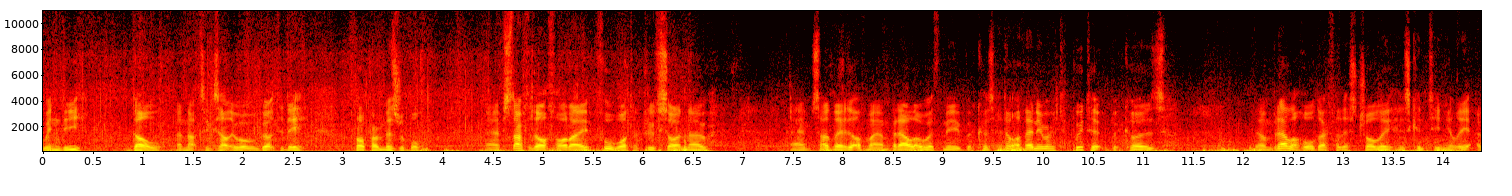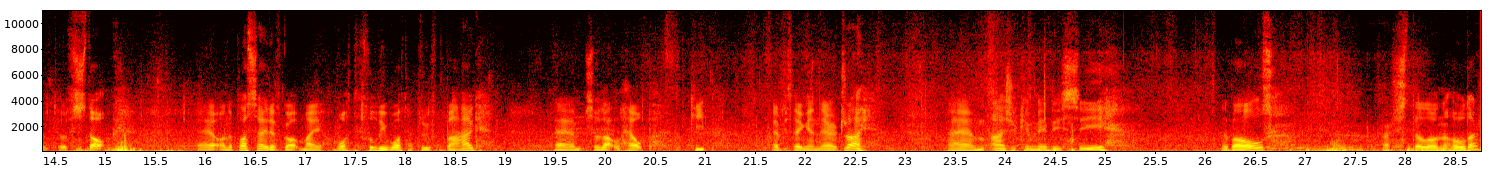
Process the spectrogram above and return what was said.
windy, dull and that's exactly what we've got today. Proper miserable. Um, started off alright, full waterproofs on now. Um, sadly I don't have my umbrella with me because I don't have anywhere to put it because the umbrella holder for this trolley is continually out of stock. Uh, on the plus side I've got my water, fully waterproof bag um, so that will help keep everything in there dry. Um, as you can maybe see, the balls are still on the holder.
